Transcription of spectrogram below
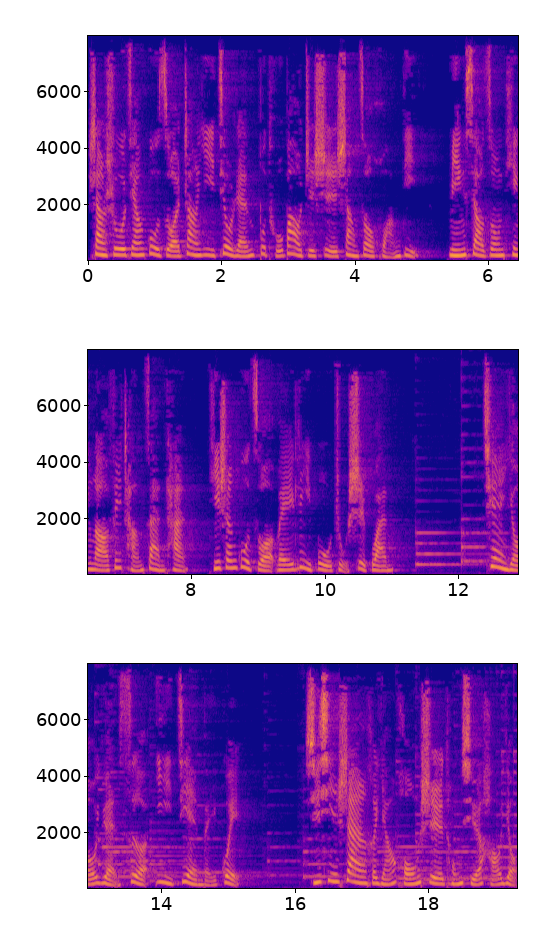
尚书将顾左仗义救人不图报之事上奏皇帝，明孝宗听了非常赞叹，提升顾左为吏部主事官。劝有远色，易见为贵。徐信善和杨红是同学好友，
